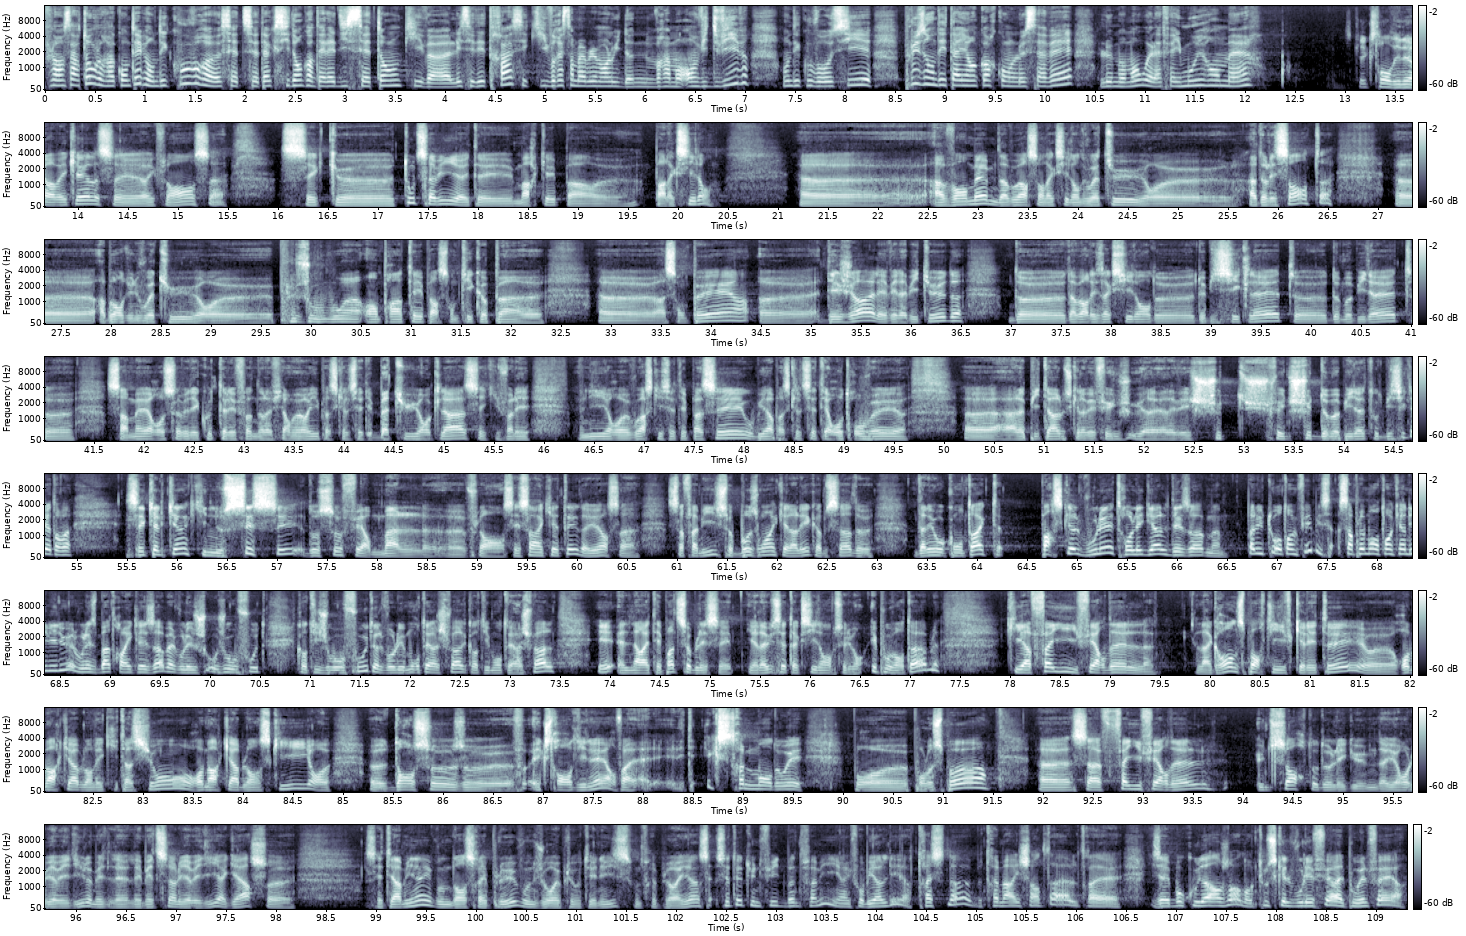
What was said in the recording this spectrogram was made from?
Florence Artaud, vous le racontez, mais on découvre euh, cet, accident quand elle a 17 ans qui va laisser des traces et qui vraisemblablement lui donne vraiment envie de vivre. On découvre aussi, plus en détail encore qu'on le savait, le moment où elle a failli mourir en mer. Ce qui est extraordinaire avec elle, avec Florence, c'est que toute sa vie a été marquée par, euh, par l'accident. Euh, avant même d'avoir son accident de voiture adolescente, à bord d'une voiture plus ou moins empruntée par son petit copain euh, à son père. Euh, déjà, elle avait l'habitude d'avoir des accidents de, de bicyclette, euh, de mobilette. sa mère recevait des coups de téléphone dans l'infirmerie parce qu'elle s'était battue en classe et qu'il fallait venir voir ce qui s'était passé, ou bien parce qu'elle s'était retrouvée à l'hôpital parce qu'elle avait, fait une, elle avait chute, fait une chute de mobilette ou de bicyclette. Enfin, c'est quelqu'un qui ne cessait de se faire mal, euh, Florence. Et ça inquiétait d'ailleurs sa, famille, ce besoin qu'elle allait comme ça d'aller au contact parce qu'elle voulait être légale des hommes. Pas du tout en tant que fille, mais simplement en tant qu'individu. Elle voulait se battre avec les hommes, elle voulait jouer au foot quand ils jouaient au foot, elle voulait monter à cheval quand ils montaient à cheval, et elle n'arrêtait pas de se blesser. Et elle a eu cet accident absolument épouvantable qui a failli faire d'elle la grande sportive qu'elle était, euh, remarquable en équitation, remarquable en ski, euh, euh, danseuse extraordinaire. Enfin, elle, était extrêmement douée pour, pour le sport. ça a failli faire d'elle une sorte de légume. D'ailleurs, on lui avait dit, les médecins lui avaient dit à Garches, c'est terminé, vous ne danserez plus, vous ne jouerez plus au tennis, vous ne ferez plus rien. C'était une fille de bonne famille, hein, il faut bien le dire, très snob, très Marie Chantal, très... ils avaient beaucoup d'argent, donc tout ce qu'elle voulait faire, elle pouvait le faire.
